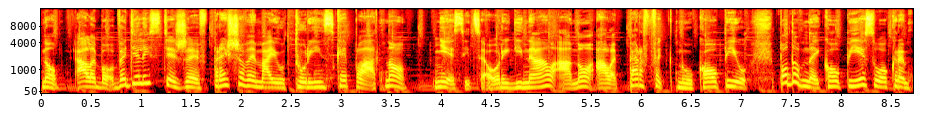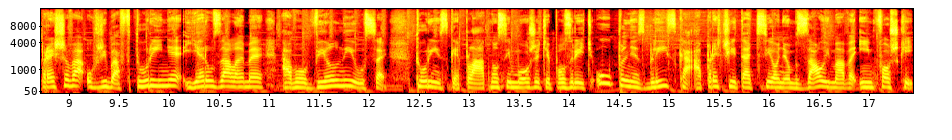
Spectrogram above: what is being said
No, alebo vedeli ste, že v Prešove majú turínske plátno? Nie síce originál, áno, ale perfektnú kópiu. Podobné kópie sú okrem Prešova už iba v Turíne, Jeruzaleme a vo Vilniuse. Turínske plátno si môžete pozrieť úplne zblízka a prečítať si o ňom zaujímavé infošky.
